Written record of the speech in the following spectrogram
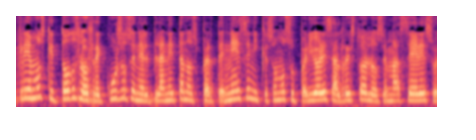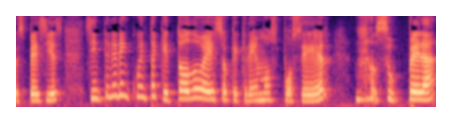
creemos que todos los recursos en el planeta nos pertenecen y que somos superiores al resto de los demás seres o especies, sin tener en cuenta que todo eso que creemos poseer nos supera,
